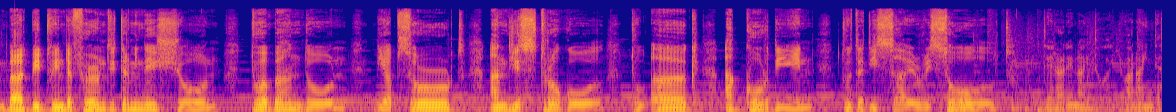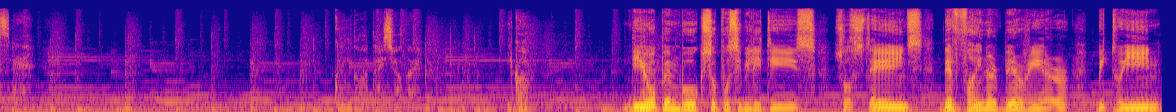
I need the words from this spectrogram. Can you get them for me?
but between the firm determination to abandon the absurd and the struggle to act according to the desired result. 出られないとは言わないんですね今度は大丈夫行こう The open box of possibilities sustains the final barrier between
